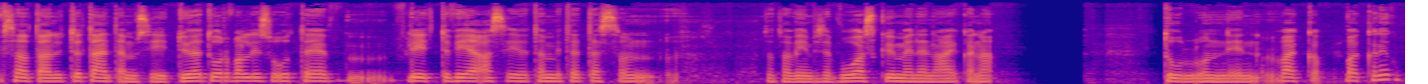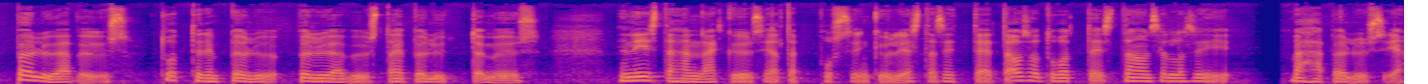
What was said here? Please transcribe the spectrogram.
sanotaan nyt jotain tämmöisiä työturvallisuuteen liittyviä asioita, mitä tässä on tota, viimeisen vuosikymmenen aikana tullut, niin vaikka, vaikka niin pölyävyys, tuotteiden pöly, pölyävyys tai pölyttömyys, niin niistähän näkyy sieltä pussin kyljestä sitten, että osa tuotteista on sellaisia vähäpölyisiä.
